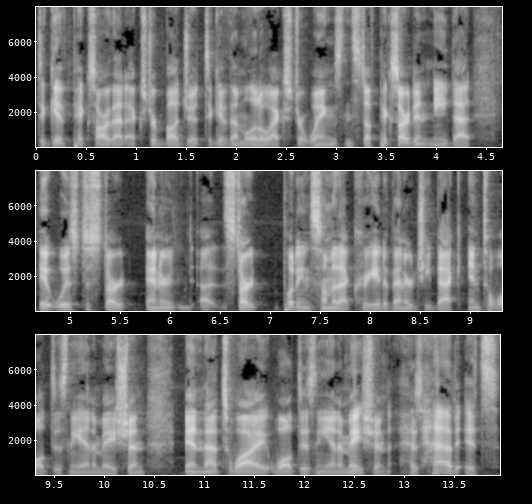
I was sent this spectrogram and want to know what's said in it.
to give Pixar that extra budget to give them a little extra wings and stuff. Pixar didn't need that. It was to start enter uh, start putting some of that creative energy back into Walt Disney Animation, and that's why Walt Disney Animation has had its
